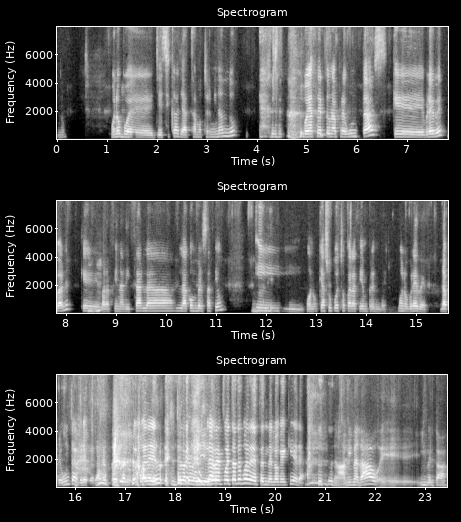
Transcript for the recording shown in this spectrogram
¿no? Bueno, mm. pues Jessica, ya estamos terminando. Voy a hacerte unas preguntas que breves, ¿vale? Que para finalizar la, conversación. Y bueno, ¿qué ha supuesto para ti emprender? Bueno, breve. La pregunta es breve, la respuesta no te puede, la respuesta te puede extender lo que quieras. a mí me ha dado eh, libertad.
